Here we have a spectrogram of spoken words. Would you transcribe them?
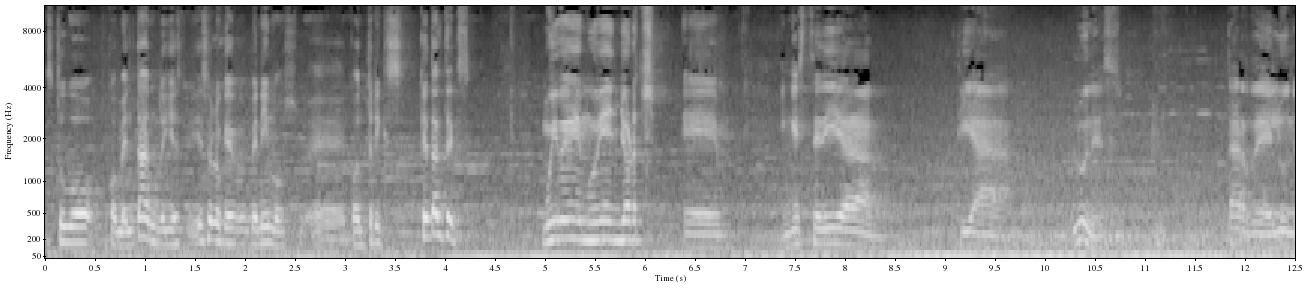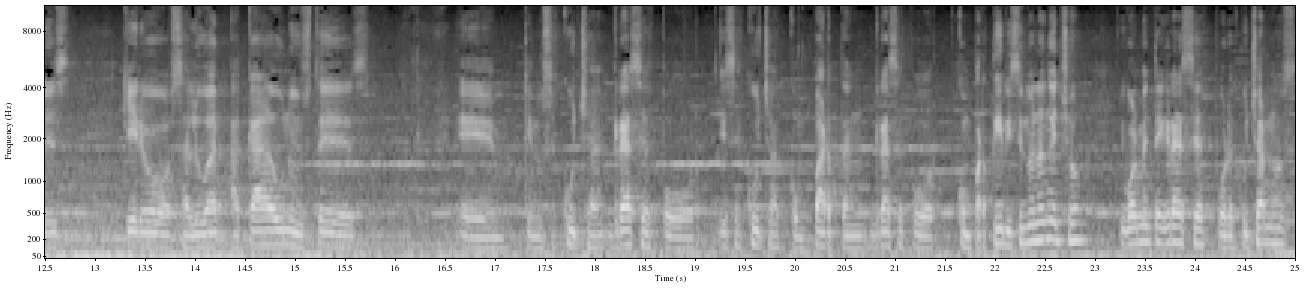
estuvo comentando y, eso es lo que venimos eh, con Trix. ¿Qué tal Trix? Muy bien, muy bien George. en este día día lunes, tarde de lunes, quiero saludar a cada uno de ustedes eh, que nos escucha. Gracias por esa escucha, compartan, gracias por compartir y si no lo han hecho, igualmente gracias por escucharnos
